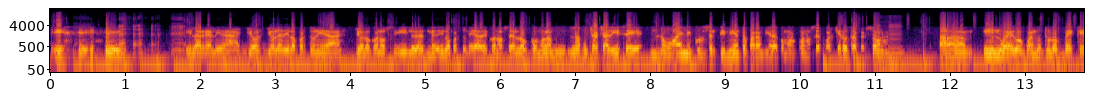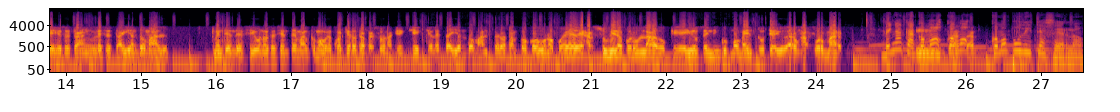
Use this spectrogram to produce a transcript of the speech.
y, la realidad, yo yo le di la oportunidad, yo lo conocí, me di la oportunidad de conocerlo, como la, muchacha dice, no hay ningún sentimiento, para mí era como conocer cualquier otra persona. Ah, y luego cuando tú los ves que ellos están les está yendo mal, ¿Me entiendes? Sí, uno se siente mal como cualquier otra persona que, que, le está yendo mal, pero tampoco uno puede dejar su vida por un lado, que ellos en ningún momento te ayudaron a formar. Ven acá, ¿cómo, cómo, ¿cómo pudiste hacerlo?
